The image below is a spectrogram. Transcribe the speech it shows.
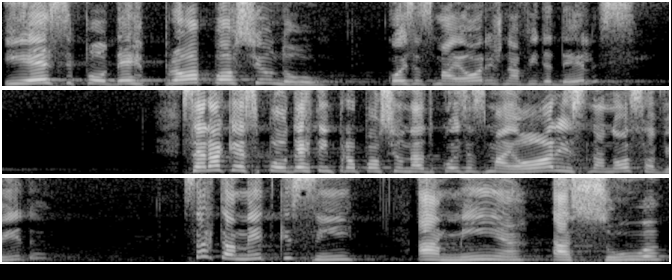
E esse poder proporcionou coisas maiores na vida deles? Será que esse poder tem proporcionado coisas maiores na nossa vida? Certamente que sim. A minha, a sua.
